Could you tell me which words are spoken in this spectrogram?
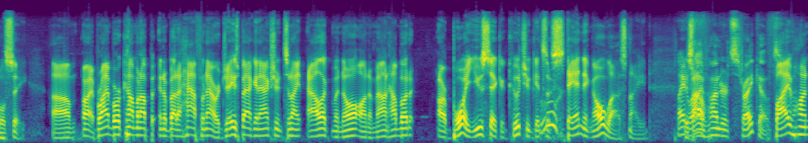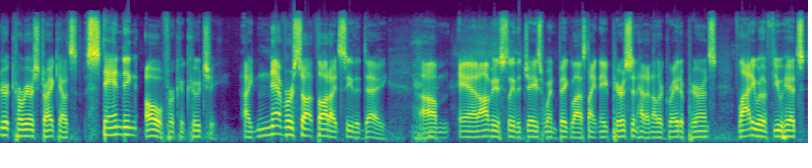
we'll see. Um, all right, Brian Burke coming up in about a half an hour. Jay's back in action tonight. Alek Manoah on a mound. How about our boy Yusei Kikuchi gets Ooh. a standing O last night? Played 500 strikeouts. 500 career strikeouts. Standing O for Kikuchi. I never saw, thought I'd see the day. Um, and obviously the Jays went big last night. Nate Pearson had another great appearance. Vladdy with a few hits.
